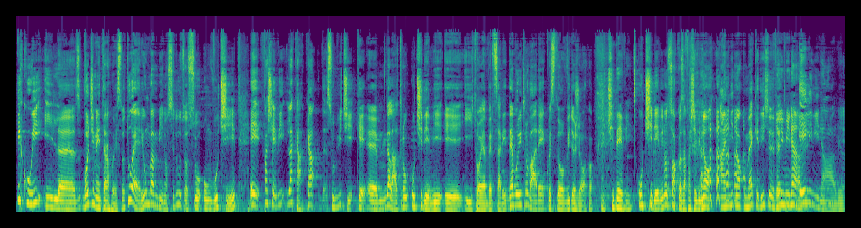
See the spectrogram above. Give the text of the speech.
il cui il eh, svolgimento era questo. Tu eri un bambino seduto su un VC e facevi la cacca sul VC che ehm, dall'altro uccidevi eh, i tuoi avversari. Devo ritrovare questo videogioco. Uccidevi. Uccidevi, non so cosa facevi, no, agni- no com'è che dice? Eliminavi. Eliminavi.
